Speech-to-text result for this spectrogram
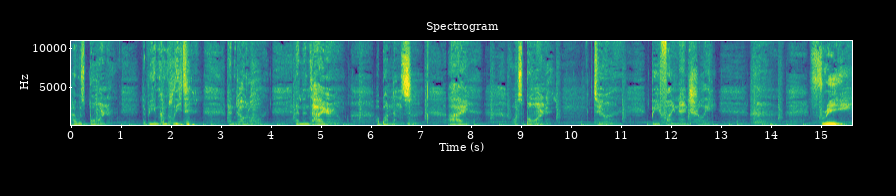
I was born to be in complete and total and entire abundance. I was born to be financially free.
